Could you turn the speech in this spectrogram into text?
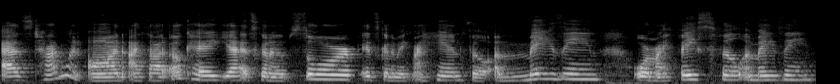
as time went on I thought okay yeah it's gonna absorb it's gonna make my hand feel amazing or my face feel amazing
